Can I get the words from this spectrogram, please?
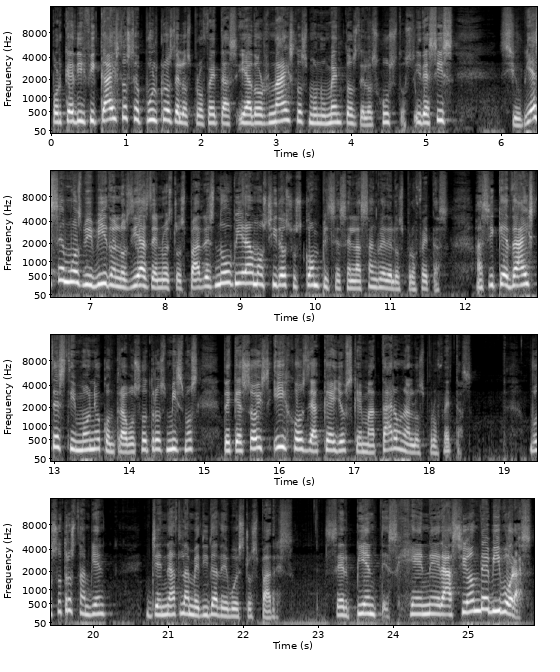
porque edificáis los sepulcros de los profetas y adornáis los monumentos de los justos, y decís, si hubiésemos vivido en los días de nuestros padres, no hubiéramos sido sus cómplices en la sangre de los profetas. Así que dais testimonio contra vosotros mismos de que sois hijos de aquellos que mataron a los profetas. Vosotros también llenad la medida de vuestros padres. Serpientes, generación de víboras,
